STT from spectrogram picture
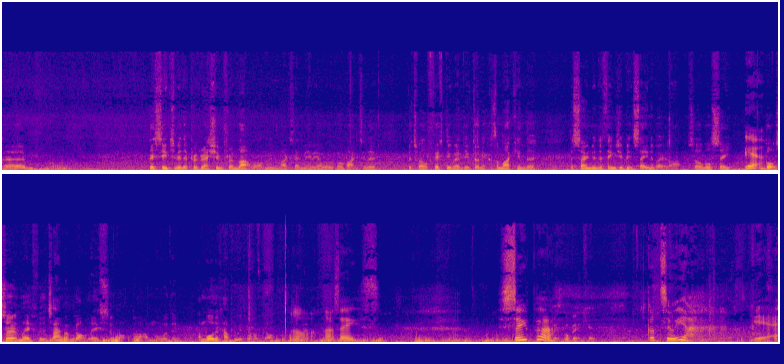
um, this seems to be the progression from that one, and like I said, maybe I will go back to the, the 1250 when they've done it because I'm liking the the sound and the things you've been saying about that. So we'll see. yeah. But certainly for the time I've got this and whatnot, I'm more than I'm more than happy with what I've got. Oh, that's ace. Super. Good, good bit of kit. Good to hear. Yeah.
